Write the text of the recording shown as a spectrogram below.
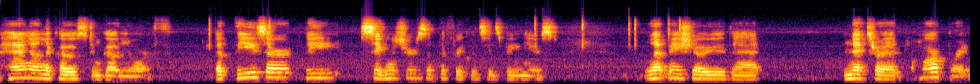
hang on the coast and go north. But these are the signatures of the frequencies being used. Let me show you that next red HAARP ring.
